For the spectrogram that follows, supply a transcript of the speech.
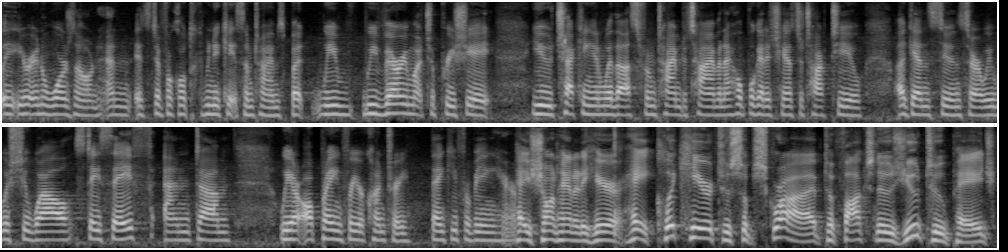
you're in a war zone, and it's difficult to communicate sometimes. But we we very much appreciate you checking in with us from time to time, and I hope we'll get a chance to talk to you again soon, sir. We wish you well. Stay safe, and um, we are all praying for your country. Thank you for being here. Hey, Sean Hannity here. Hey, click here to subscribe to Fox News YouTube page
